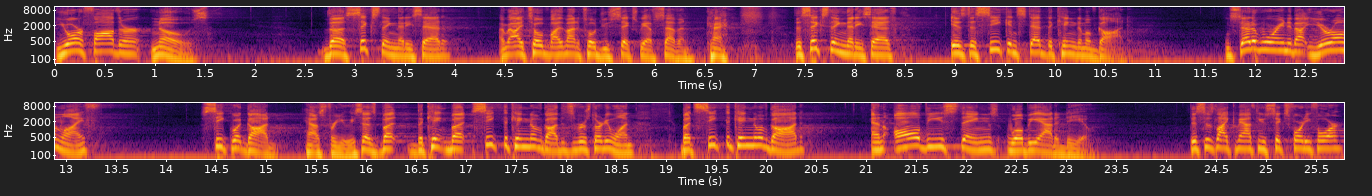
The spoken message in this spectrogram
your Father knows. The sixth thing that he said, I, mean, I, told, I might have told you six, we have seven, okay? The sixth thing that he says is to seek instead the kingdom of God. Instead of worrying about your own life, seek what God has for you. He says, but the king, but seek the kingdom of God. This is verse 31. But seek the kingdom of God, and all these things will be added to you. This is like Matthew 6:44.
